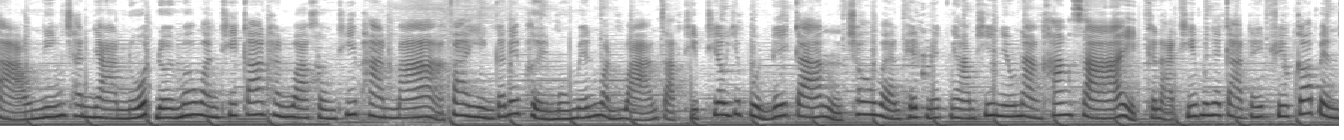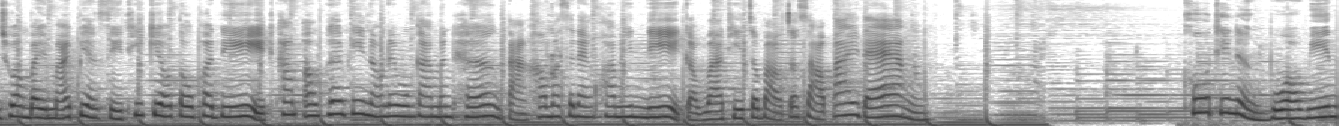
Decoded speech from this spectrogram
สาวนิ้งชัญญานุชโดยเมื่อวันที่ 9 ธันวาคมที่ผ่านมา ฝ่ายหญิงก็ได้เผยโมเมนต์หวานๆ จากทริปเที่ยวญี่ปุ่นด้วยกันโชว์แหวนเพชรเม็ดงามที่นิ้วนางข้างซ้าย ขณะที่บรรยากาศในทริปก็เป็นช่วงใบไม้เปลี่ยนสีที่เกียวโตพอดีทำเอาเพื่อนพี่น้องในวงการบันเทิง ต่างเข้ามาแสดงความยินดีกับว่าที่เจ้าบ่าวเจ้าสาวป้ายแดง คู่ที่ 1 บัววิน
